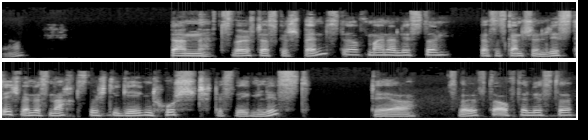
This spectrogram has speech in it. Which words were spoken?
Ja. Dann zwölf das Gespenst auf meiner Liste. Das ist ganz schön listig, wenn es nachts durch die Gegend huscht. Deswegen List. Der zwölfte auf der Liste.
